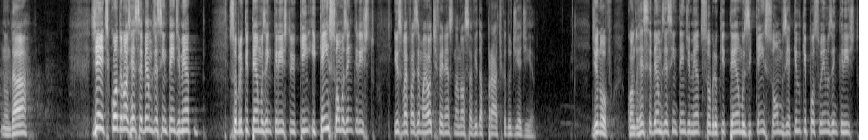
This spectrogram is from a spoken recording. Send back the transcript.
Não dá. Gente, quando nós recebemos esse entendimento sobre o que temos em Cristo e quem somos em Cristo, isso vai fazer maior diferença na nossa vida prática do dia a dia. De novo, quando recebemos esse entendimento sobre o que temos e quem somos e aquilo que possuímos em Cristo,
